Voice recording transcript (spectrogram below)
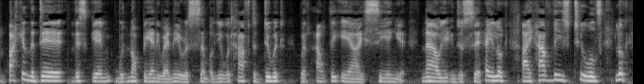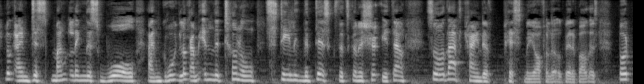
back in the day, this game would not be anywhere near as simple. You would have to do it without the AI seeing you. Now you can just say, hey, look, I have these tools. Look, look, I'm dismantling this wall. I'm going, look, I'm in the tunnel stealing the discs that's going to shut you down. So that kind of pissed me off a little bit about this. But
